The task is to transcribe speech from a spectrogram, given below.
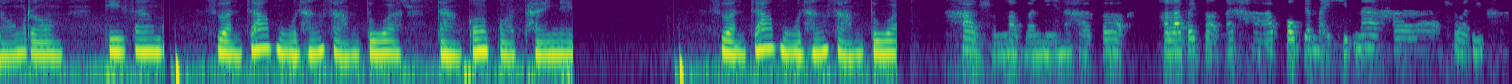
น้องรองที่สร้าง ส่วนเจ้าหมูทั้งสามตัว ต่างก็ปลอดภัยใน ส่วนเจ้าหมูทั้งสามตัว ค่ะสำหรับวันนี้นะคะ ก็ขอลาไปก่อนนะคะ พบกันใหม่คลิปหน้าค่ะ สวัสดีค่ะ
